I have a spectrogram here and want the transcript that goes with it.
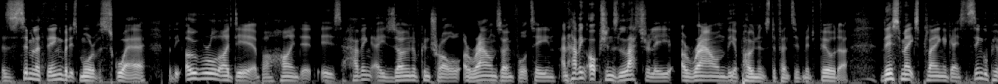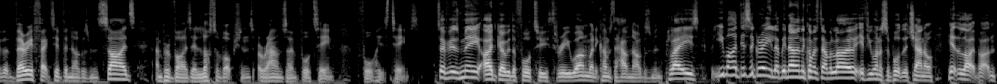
there's a similar thing, but it's more of a square. But the overall idea behind it is having a zone of control around zone 14 and having options laterally around the opponent's defensive midfielder. This makes playing against a single pivot very effective for Nagelsmann's sides and provides a lot of options around zone 14 for his teams. So if it was me, I'd go with the 4-2-3-1 when it comes to how Nagelsmann plays. But you might disagree. Let me know in the comments down below. If you want to support the channel, hit the like button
